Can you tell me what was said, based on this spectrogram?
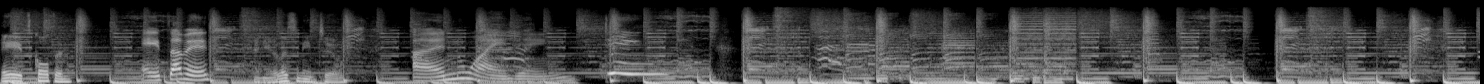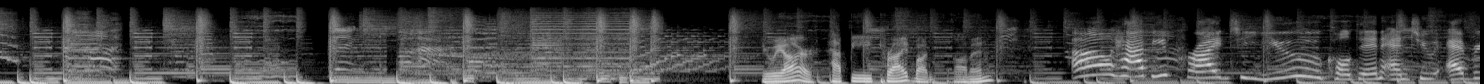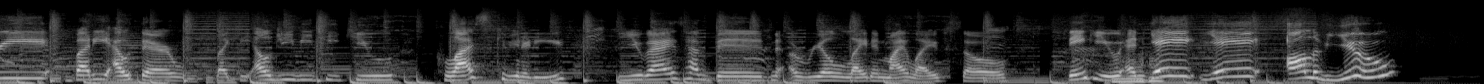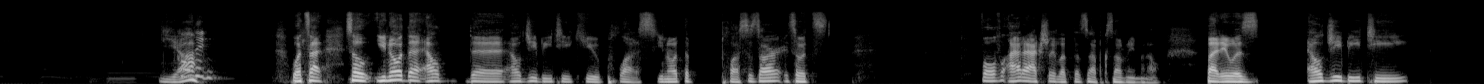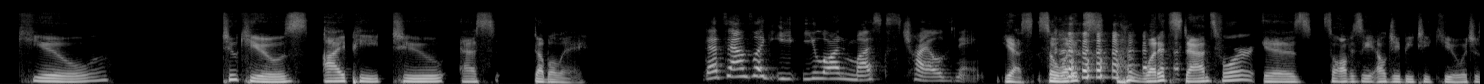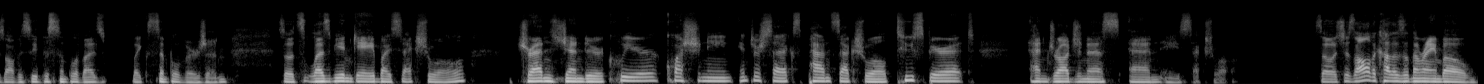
Hey, it's Colton, Hey, it's Summit. and you're listening to Unwinding. Ding. Here we are. Happy Pride Month, Amen. Happy Pride to you, Colton, and to everybody out there, like the LGBTQ plus community. You guys have been a real light in my life. So thank you. And yay, yay, all of you. Yeah. Colton, What's that? So you know what the L the LGBTQ plus, you know what the pluses are? So it's full I had to actually look this up because I don't even know. But it was LGBTQ two Qs IP two S double A. that sounds like e- Elon Musk's child's name. Yes. So what it's what it stands for is so obviously LGBTQ, which is obviously the simplified like simple version. So it's lesbian, gay, bisexual, transgender, queer, questioning, intersex, pansexual, two spirit, androgynous, and asexual. So it's just all the colors of the rainbow.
